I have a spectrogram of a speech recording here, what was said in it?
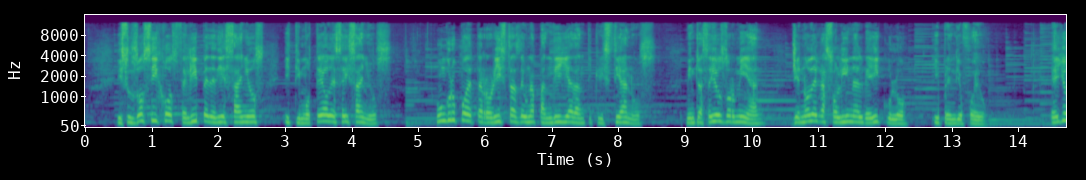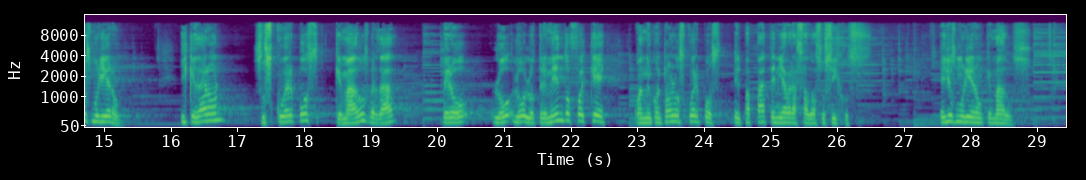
y sus dos hijos Felipe de 10 años y Timoteo de 6 años, un grupo de terroristas de una pandilla de anticristianos, mientras ellos dormían, llenó de gasolina el vehículo y prendió fuego. Ellos murieron y quedaron sus cuerpos quemados, ¿verdad? Pero lo, lo tremendo fue que cuando encontraron los cuerpos, el papá tenía abrazado a sus hijos. Ellos murieron quemados.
